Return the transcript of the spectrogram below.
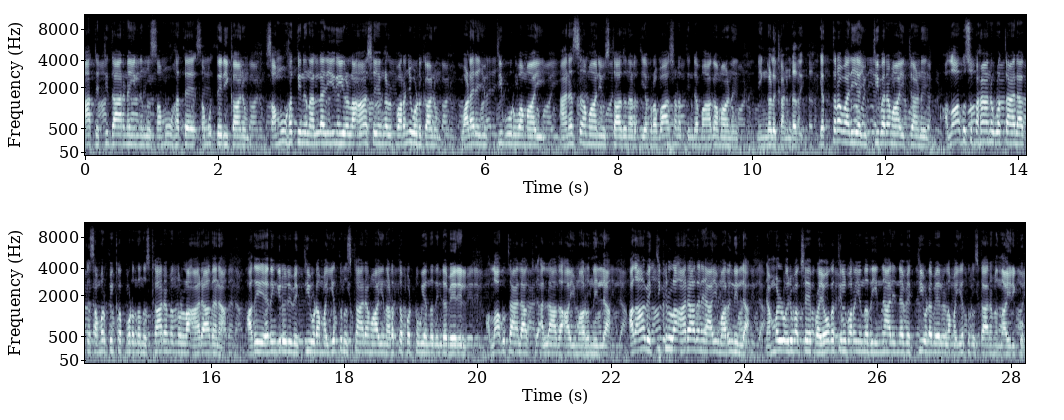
ആ തെറ്റിദ്ധാരണയിൽ നിന്ന് സമൂഹത്തെ സമുദ്ധരിക്കാനും സമൂഹത്തിന് നല്ല രീതിയിലുള്ള ആശയങ്ങൾ പറഞ്ഞു കൊടുക്കാനും വളരെ യുക്തിപൂർവമായി അനസമാനി ഉസ്താദ് നടത്തിയ പ്രഭാഷണത്തിന്റെ ഭാഗമാണ് നിങ്ങൾ കണ്ടത്. എത്ര വലിയ യുക്തിപരമായിട്ടാണ് അള്ളാഹു സുബാനുവത്താലാക്ക് സമർപ്പിക്കപ്പെടുന്ന നിസ്കാരം എന്നുള്ള ആരാധന. അത് ഏതെങ്കിലും ഒരു വ്യക്തിയുടെ മയ്യത്ത് നിസ്കാരമായി നടത്തപ്പെട്ടു എന്നതിന്റെ പേരിൽ അള്ളാഹു താലാക്ക് അല്ലാതെ ആയി മാറുന്നില്ല. അത് ആ വ്യക്തിക്കുള്ള ആരാധനയായി മാറുന്നില്ല. നമ്മൾ ഒരുപക്ഷെ പ്രയോഗത്തിൽ പറയുന്നത് ഇന്നാലിന്റെ വ്യക്തിയുടെ പേരിലുള്ള മയ്യത്ത് നിസ്കാരം എന്നായിരിക്കും.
